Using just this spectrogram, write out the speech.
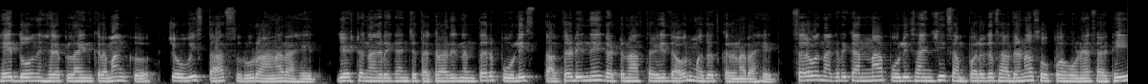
हे दोन हेल्पलाईन क्रमांक चोवीस तास सुरू राहणार आहेत. ज्येष्ठ नागरिकांच्या तक्रारीनंतर पोलीस तातडीने घटनास्थळी जाऊन मदत करणार आहेत. सर्व नागरिकांना पोलिसांशी संपर्क साधणं सोपं होण्यासाठी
